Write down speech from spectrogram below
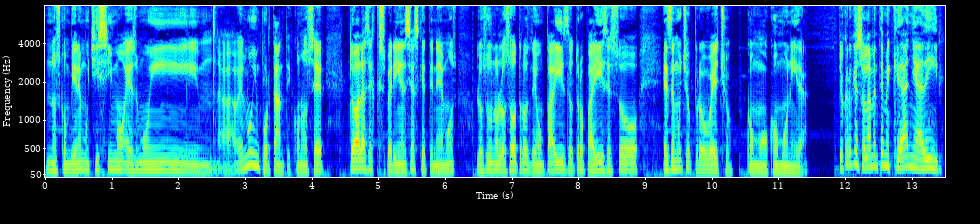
nos conviene muchísimo, es muy, ah, es muy importante conocer todas las experiencias que tenemos los unos los otros de un país, de otro país, eso es de mucho provecho como comunidad. Yo creo que solamente me queda añadir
